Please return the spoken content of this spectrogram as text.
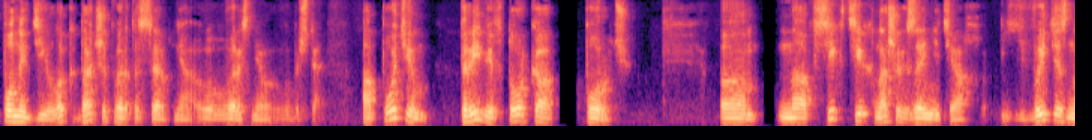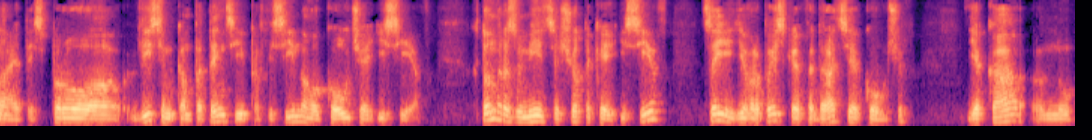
понеділок, да, 4 серпня, вересня, вибачте, а потім три вівторка поруч. Ем, на всіх цих наших заняттях ви дізнаєтесь про вісім компетенцій професійного коуча ECF. Хто не розуміється, що таке ECF, це є Європейська федерація коучів, яка ну,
